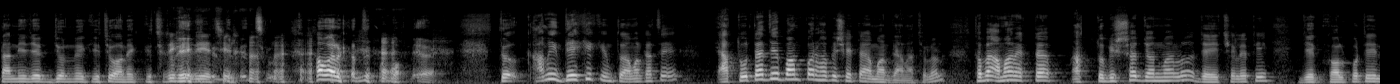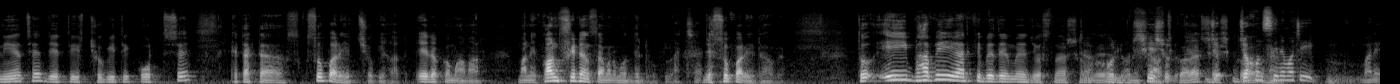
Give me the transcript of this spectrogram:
তার নিজের জন্য কিছু অনেক কিছু রেখে দিয়েছিল। দিয়েছিল। আমার কাছে মনে হয় তো আমি দেখে কিন্তু আমার কাছে এতটা যে বাম্পার হবে সেটা আমার জানা ছিল না। তবে আমার একটা আত্মবিশ্বাস জন্মালো যে এই ছেলেটি যে গল্পটি নিয়েছে যেটি ছবিটি করছে এটা একটা সুপারহিট ছবি হবে। এরকম আমার মানে কনফিডেন্স আমার মধ্যে ঢুকলো আচ্ছা, যে সুপারহিট হবে। তো এইভাবেই আর কি বেদের মেয়ে জ্যোৎস্নার সঙ্গে হলো মানে শেষ করা, যখন হ্যাঁ। সিনেমাটি মানে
